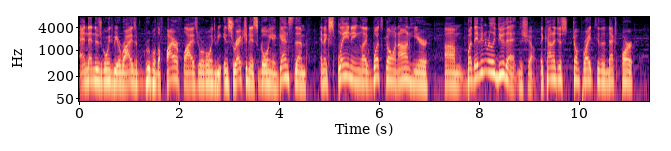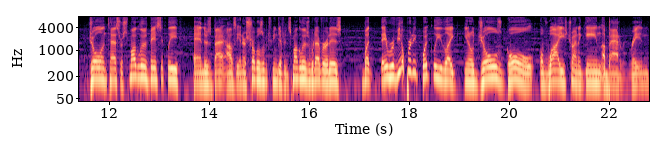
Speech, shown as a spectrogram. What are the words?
and then there's going to be a rise of a group of the fireflies who are going to be insurrectionists going against them and explaining like what's going on here. Um, but they didn't really do that in the show. They kind of just jumped right to the next part. Joel and Tess are smugglers basically, and there's bad, obviously inner struggles between different smugglers, whatever it is. But they reveal pretty quickly, like you know, Joel's goal of why he's trying to gain a battery, right? And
